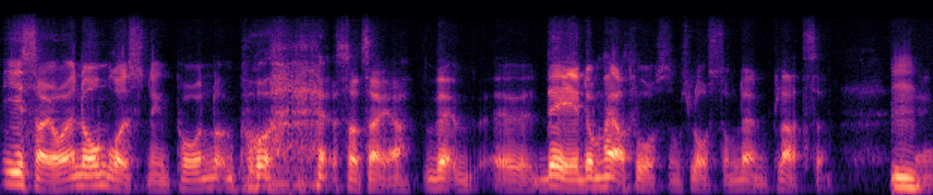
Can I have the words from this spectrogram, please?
gissar jag, en omröstning på, på, så att säga. Det är de här två som slåss om den platsen. Mm. Eh,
